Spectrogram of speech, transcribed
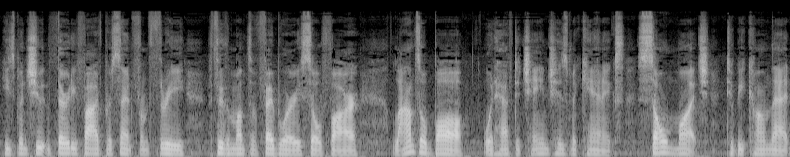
He's been shooting 35% from 3 through the month of February so far. Lonzo Ball would have to change his mechanics so much to become that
